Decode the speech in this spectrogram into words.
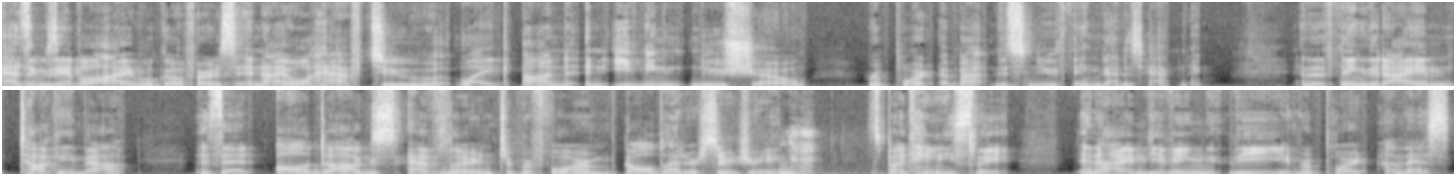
As an example, I will go first and I will have to, like, on an evening news show, report about this new thing that is happening. And the thing that I am talking about is that all dogs have learned to perform gallbladder surgery spontaneously. And I'm giving the report on this.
